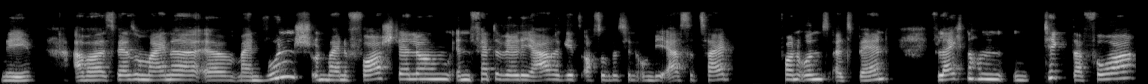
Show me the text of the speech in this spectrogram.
Nee, aber es wäre so meine, äh, mein Wunsch und meine Vorstellung. In Fette wilde Jahre geht es auch so ein bisschen um die erste Zeit von uns als Band. Vielleicht noch ein, ein Tick davor,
